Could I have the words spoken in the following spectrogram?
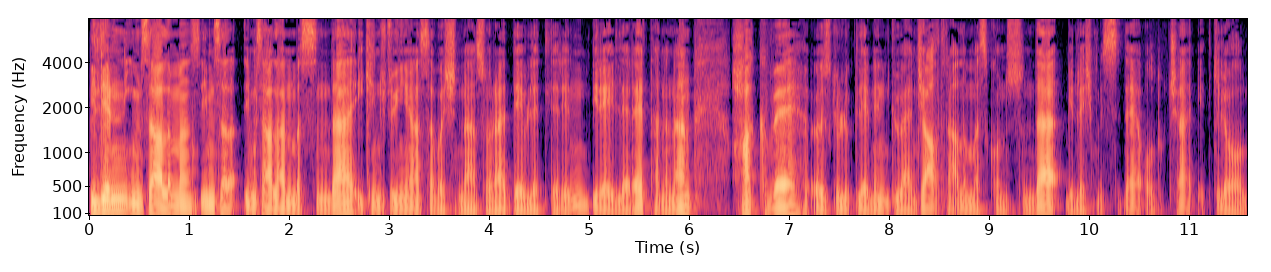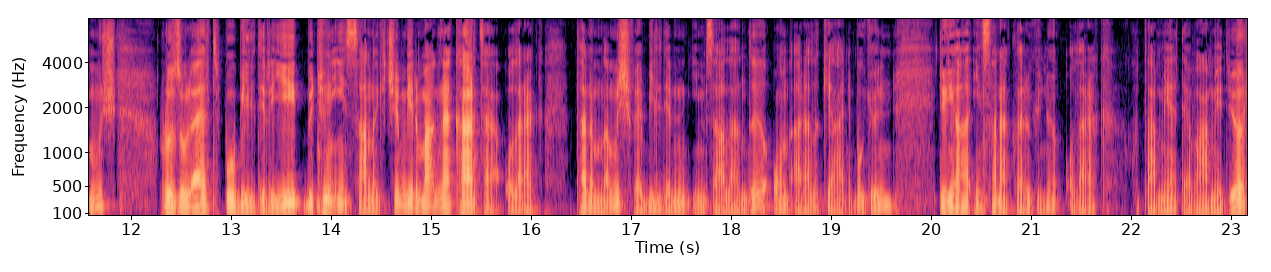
Bildirinin imzalanması, imza, imzalanmasında İkinci Dünya Savaşı'ndan sonra devletlerin bireylere tanınan hak ve özgürlüklerinin güvence altına alınması konusunda birleşmesi de oldukça etkili olmuş. Roosevelt bu bildiriyi bütün insanlık için bir Magna Carta olarak tanımlamış ve bildirinin imzalandığı 10 Aralık yani bugün Dünya İnsan Hakları Günü olarak kutlanmaya devam ediyor.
